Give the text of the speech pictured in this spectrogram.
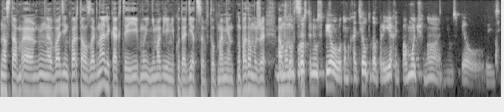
нас там э, в один квартал загнали как-то, и мы не могли никуда деться в тот момент. Но потом уже Может, ОМОНовцы... он просто не успел, вот он хотел туда приехать, помочь, но не успел, видите.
